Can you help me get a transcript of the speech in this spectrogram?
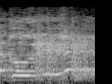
Jagoore.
